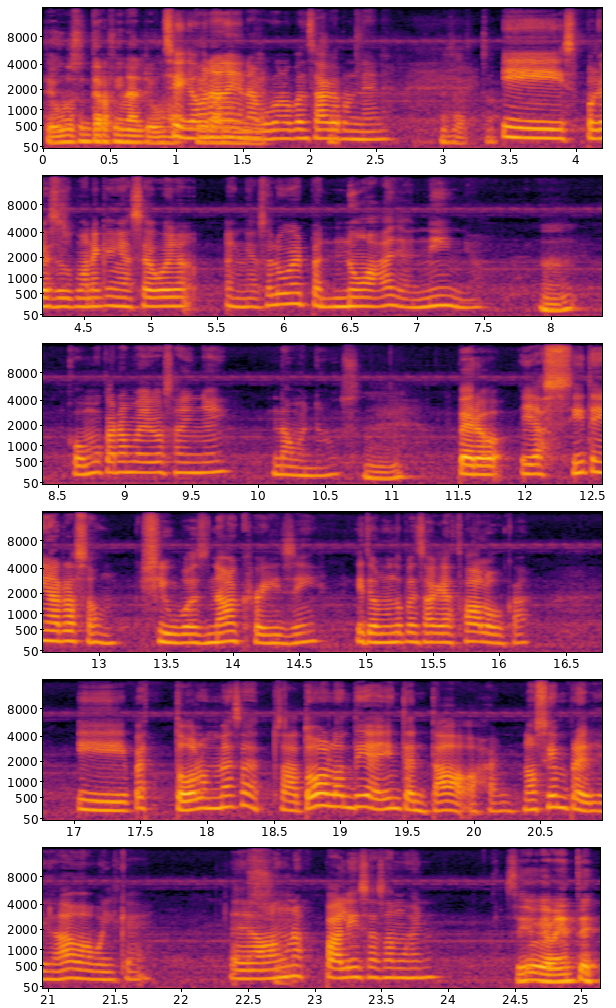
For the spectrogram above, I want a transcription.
Que uno se entera al final que una sí, que era una nena, niña. porque uno pensaba que era un nene. Exacto. Y porque se supone que en ese, hoyo- en ese lugar pues no haya niños. Ujú, ¿Cómo caramba llegó esa niña ahí? No one knows. ujú. Pero ella sí tenía razón. She was not crazy. Y todo el mundo pensaba que ella estaba loca. Y pues todos los meses, o sea, todos los días ella intentaba bajar. No siempre llegaba porque le daban Sí. unas palizas a esa mujer. Sí, obviamente.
